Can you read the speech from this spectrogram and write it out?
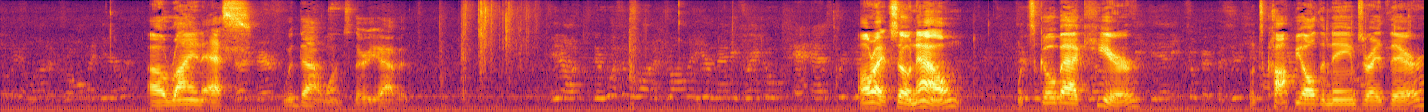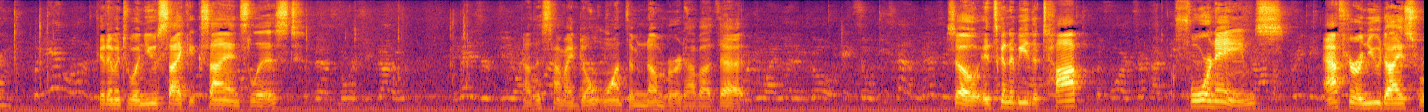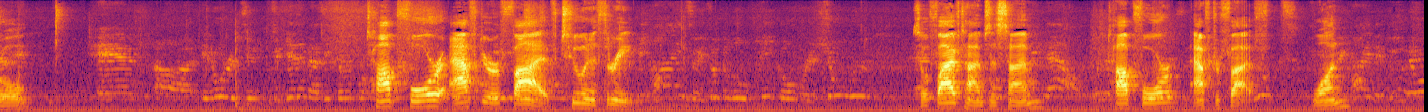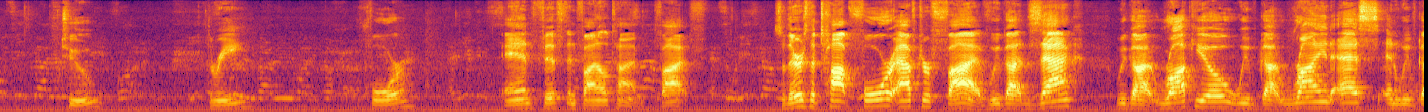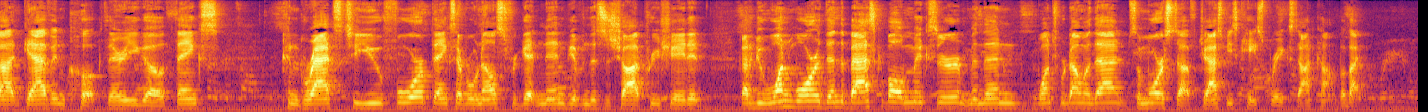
uh, Ryan S. with that one. So there you have it. All right, so now let's go back here. Let's copy all the names right there. Get them into a new psychic science list. Now this time I don't want them numbered. How about that? So it's going to be the top four names after a new dice roll. Top four after five, two and a three. So five times this time. Top four after five. One, two, three, four, and fifth and final time, five. So there's the top four after five. We've got Zach, we've got Rockio, we've got Ryan S, and we've got Gavin Cook. There you go. Thanks. Congrats to you four. Thanks everyone else for getting in, giving this a shot. Appreciate it. Got to do one more, then the basketball mixer, and then once we're done with that, some more stuff. JaspysCaseBreaks.com. Bye bye.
